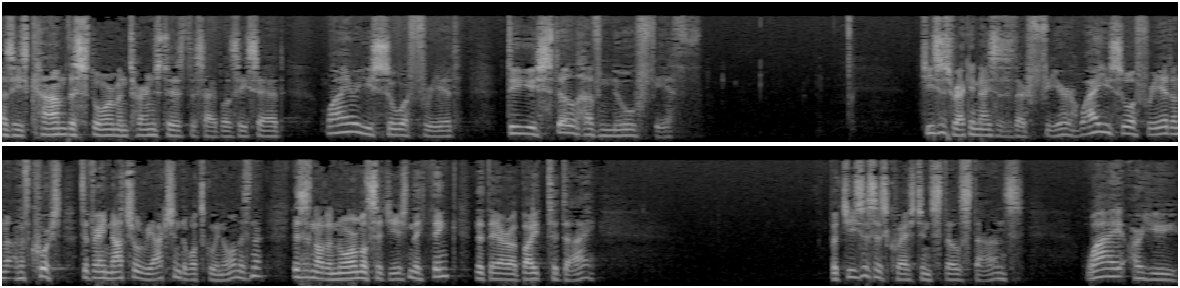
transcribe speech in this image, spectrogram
As he's calmed the storm and turns to his disciples, he said, Why are you so afraid? Do you still have no faith? Jesus recognizes their fear. Why are you so afraid? And, and, of course, it's a very natural reaction to what's going on, isn't it? This is not a normal situation. They think that they are about to die. But Jesus' question still stands Why are you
